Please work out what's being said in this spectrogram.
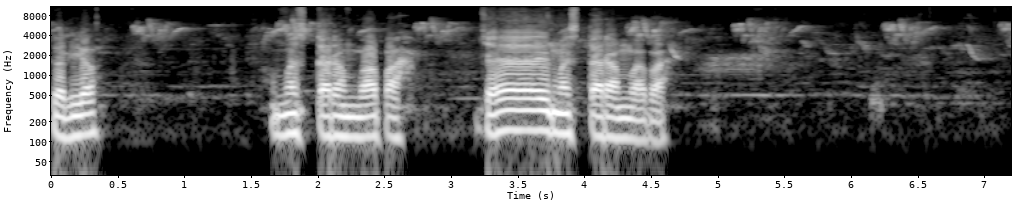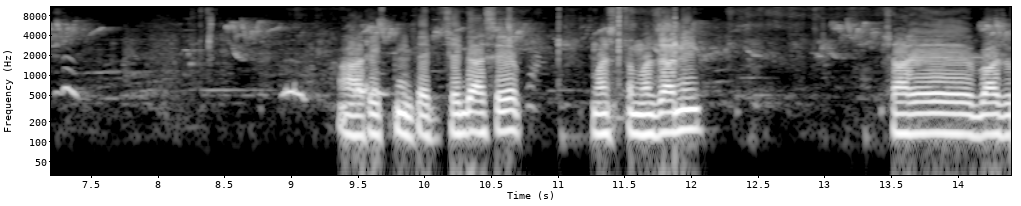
જો લ્યો. મસ્તારામ બાપા. જય મસ્તારામ બાપા. આ રીતની કંઈક જગ્યા છે. મસ્ત મજાની. ચારે બાજુ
